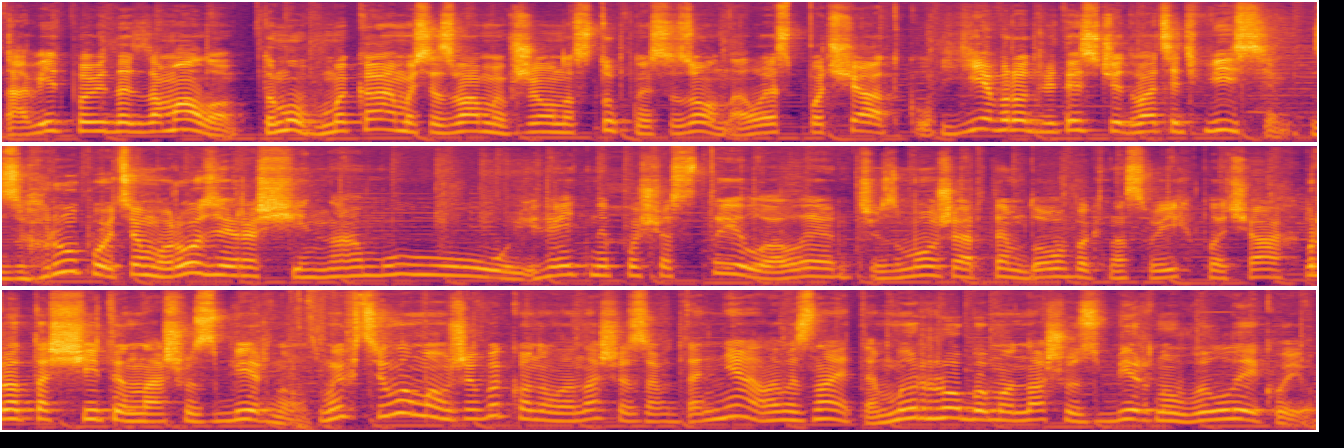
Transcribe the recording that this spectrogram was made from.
а відповідей замало. Тому вмикаємося з вами вже у наступний сезон. Але спочатку Євро 2028 з групою цьому розіграші нам уй, геть не пощастило. Але чи зможе Артем Довбик на своїх плечах протащити нашу збірну? Ми в цілому вже виконали наше завдання, але ви знаєте, ми робимо нашу збірну великою.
